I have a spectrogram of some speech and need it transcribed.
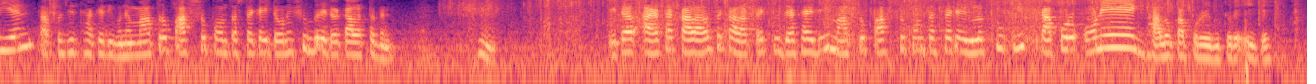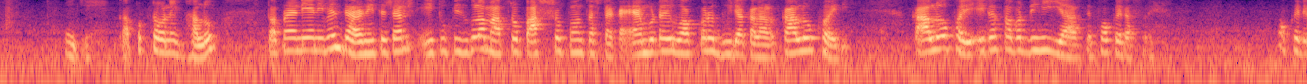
দিয়েন, তারপর যদি থাকে দিব না মাত্র পাঁচশো পঞ্চাশ টাকা, এটা অনেক সুন্দর, এটার কালারটা দেন। হুম। এটার আর একটা কালার আছে কালারটা একটু দেখাই দিই। মাত্র পাঁচশো পঞ্চাশ টাকা, এগুলো টু পিস কাপড় অনেক ভালো কাপড়ের ভিতরে, এই যে। এই যে, কাপড়টা অনেক ভালো। তো আপনারা নিয়ে নেবেন, যারা নিতে চান, এই টু পিসগুলো মাত্র পাঁচশো পঞ্চাশ টাকা। এম্বোটারি ওয়াক করে দুইটা কালার কালো খয়েরি। কালো খয়েরি এটা তো আবার দেখি ইয়া আছে পকেট আছে। পকেটে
